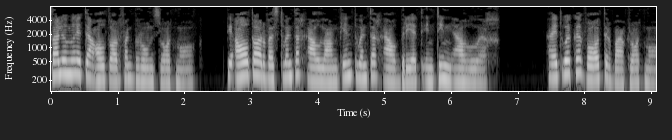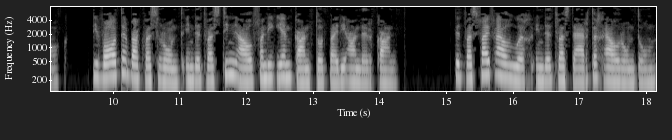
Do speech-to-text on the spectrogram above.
Salome het een altaar van brons laat maak. Die altaar was 20 el lang en 20 el breed en 10 el hoog. Hij het ook een waterbak laat maak. Die waterbak was rond en dit was 10 el van die een kant tot bij die andere kant. Dit was 5 el hoog en dit was 30 el rondom.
